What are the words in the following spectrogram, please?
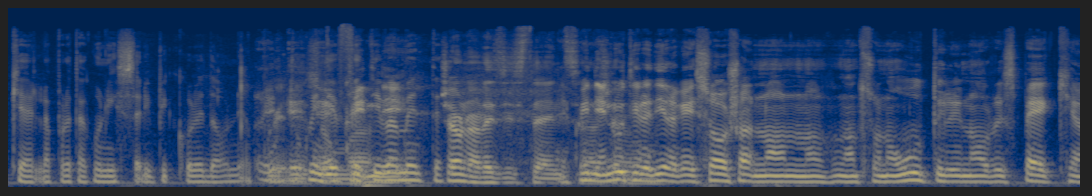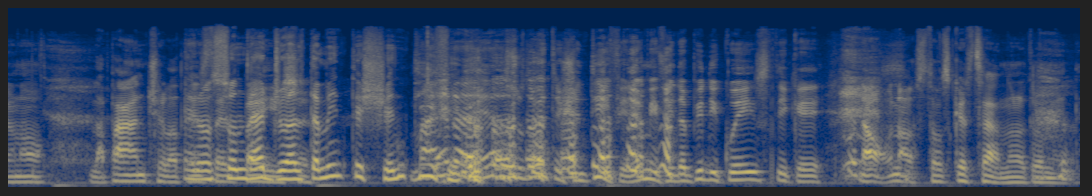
che è la protagonista di Piccole Donne. Appunto. e- quindi insomma, effettivamente... C'è una resistenza. E quindi è inutile un- dire che i social non, non- non sono utili, non rispecchiano la pancia e la testa Era un sondaggio paese. altamente Ma scientifico. era, era assolutamente scientifico, io mi fido più di questi che... No, no, sto scherzando naturalmente.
